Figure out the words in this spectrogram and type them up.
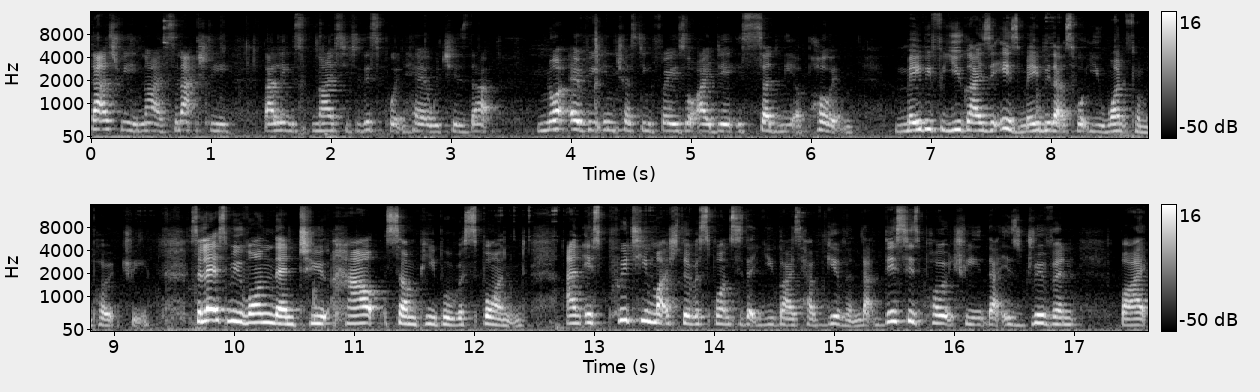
That's really nice, and actually that links nicely to this point here, which is that not every interesting phrase or idea is suddenly a poem. Maybe for you guys it is. Maybe that's what you want from poetry. So let's move on then to how some people respond, and it's pretty much the responses that you guys have given. That this is poetry that is driven by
